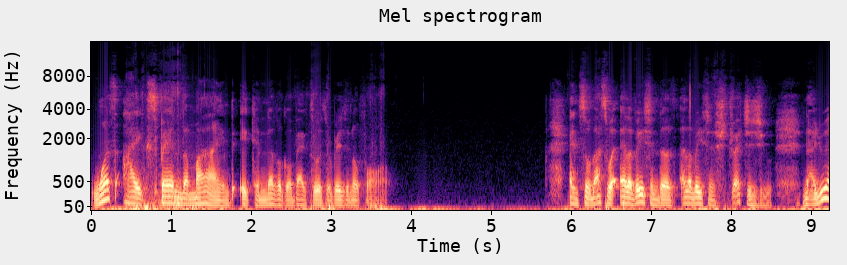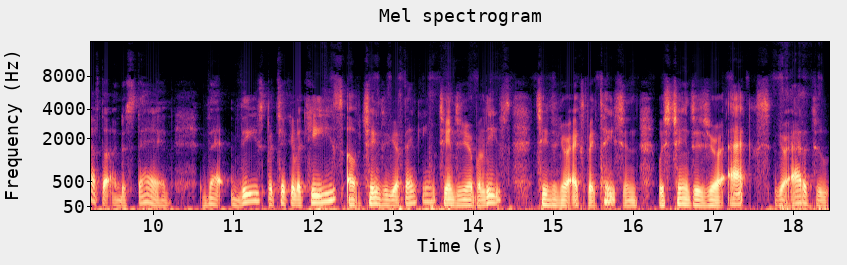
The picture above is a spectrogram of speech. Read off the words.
Once I expand the mind, it can never go back to its original form. And so that's what elevation does. Elevation stretches you. Now you have to understand that these particular keys of changing your thinking, changing your beliefs, changing your expectation, which changes your acts, your attitude,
